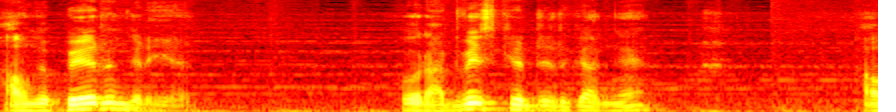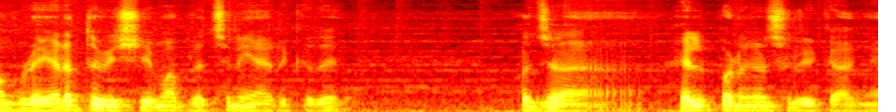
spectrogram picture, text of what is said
அவங்க பேரும் கிடையாது. ஒரு அட்வைஸ் கேட்டுருக்காங்க. அவங்களோட இடத்த விஷயமா பிரச்சனையாக இருக்குது. கொஞ்சம் ஹெல்ப் பண்ணுங்கன்னு சொல்லியிருக்காங்க.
